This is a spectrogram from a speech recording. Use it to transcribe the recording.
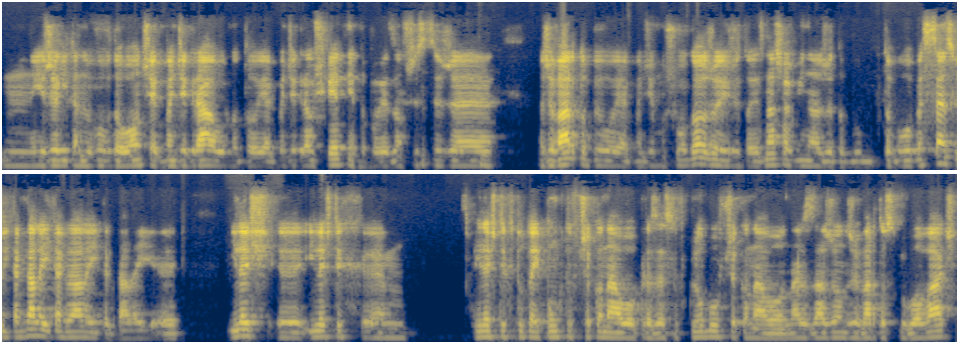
mm, jeżeli ten WW dołączy, jak będzie grał, no to jak będzie grał świetnie, to powiedzą wszyscy, że, że warto było, jak będzie mu szło gorzej, że to jest nasza wina, że to, to było bez sensu i tak dalej, i tak dalej, i tak dalej. Ileś, ileś tych ileś tych tutaj punktów przekonało prezesów klubów, przekonało nasz zarząd, że warto spróbować.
